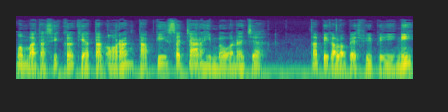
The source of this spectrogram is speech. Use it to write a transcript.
membatasi kegiatan orang tapi secara himbauan aja. Tapi kalau PSBB ini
